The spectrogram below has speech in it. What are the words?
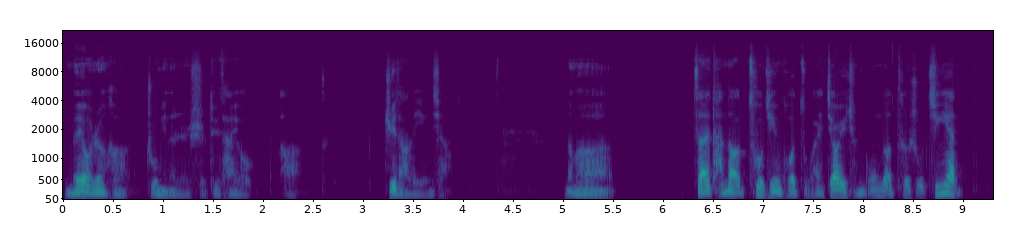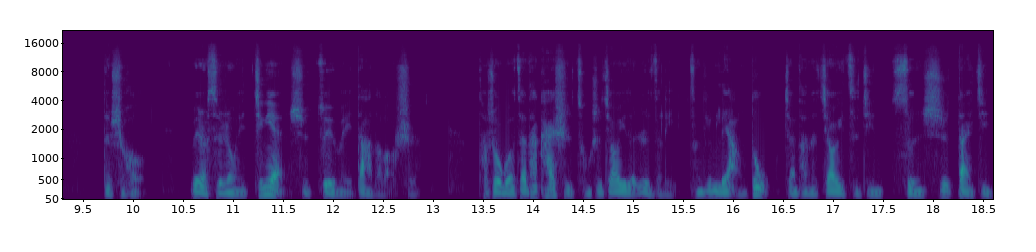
没有任何著名的人士对他有啊巨大的影响。那么，在谈到促进或阻碍交易成功的特殊经验。的时候，威尔斯认为经验是最伟大的老师。他说过，在他开始从事交易的日子里，曾经两度将他的交易资金损失殆尽。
